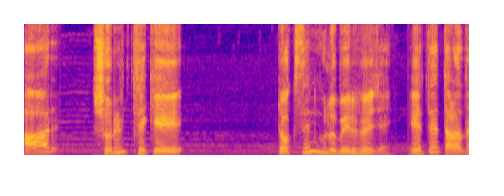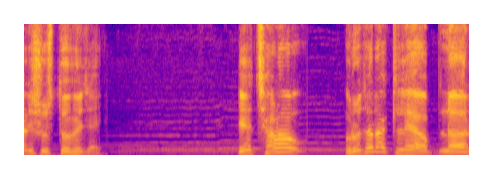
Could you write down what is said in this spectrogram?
আর শরীর থেকে টক্সিনগুলো বের হয়ে যায়। এতে তাড়াতাড়ি সুস্থ হয়ে যায়। এছাড়াও রোজা রাখলে আপনার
